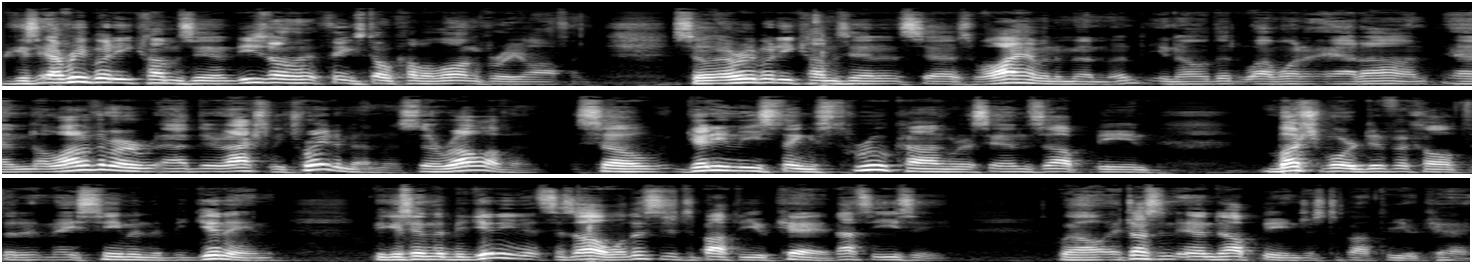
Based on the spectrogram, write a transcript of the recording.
because everybody comes in. These things don't come along very often. So everybody comes in and says, well, I have an amendment, you know, that I want to add on. And a lot of them are, uh, they're actually trade amendments. They're relevant. So getting these things through Congress ends up being much more difficult than it may seem in the beginning. Because in the beginning it says, oh, well, this is just about the UK. That's easy. Well, it doesn't end up being just about the UK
